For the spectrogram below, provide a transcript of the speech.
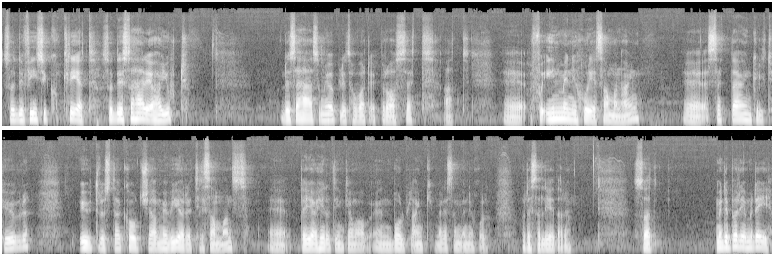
Så det finns ju konkret. Så det är så här jag har gjort. Det är så här som jag upplevt har varit ett bra sätt att eh, få in människor i ett sammanhang, eh, sätta en kultur, utrusta, coacha, men vi gör det tillsammans. Eh, där jag hela tiden kan vara en bollplank med dessa människor och dessa ledare. Så att, men det börjar med dig.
